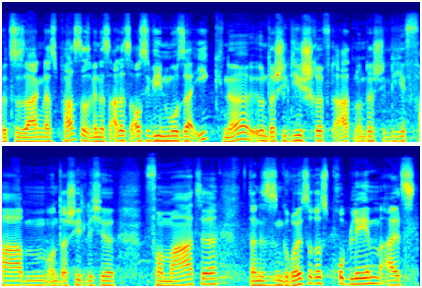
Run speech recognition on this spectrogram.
Würdest du sagen, das passt? Also wenn das alles aussieht wie ein Mosaik, ne? unterschiedliche Schriftarten, unterschiedliche Farben, unterschiedliche Formate, dann ist es ein größeres Problem, als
